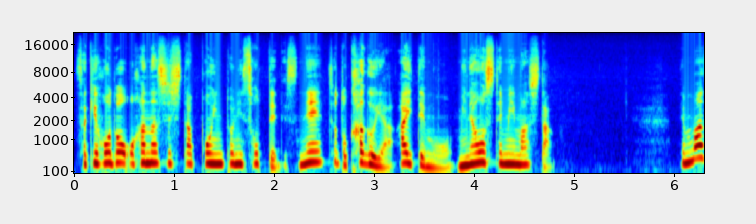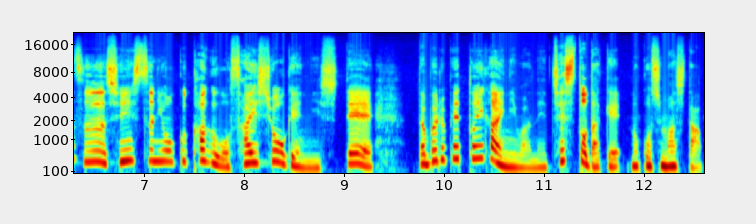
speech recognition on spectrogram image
先ほどお話ししたポイントに沿ってですねちょっと家具やアイテムを見直してみました。でまず寝室に置く家具を最小限にしてダブルベッド以外にはねチェストだけ残しました。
